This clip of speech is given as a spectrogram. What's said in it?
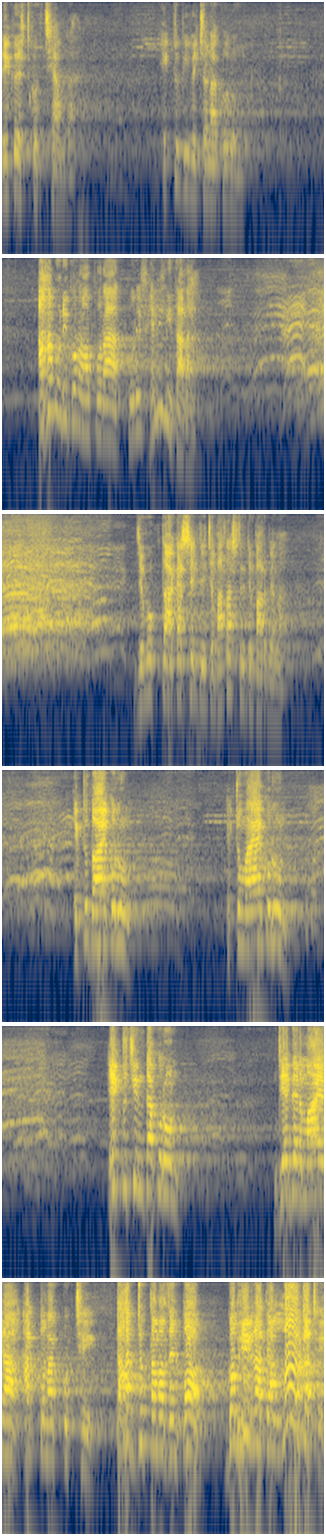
রিকোয়েস্ট করছি আমরা। একটু বিবেচনা করুন। আহামরি কোনো অপরাধ করে ফেলেনি তারা। যে মুক্ত আকাশের নিচে, বাতাস নিতে পারবে না। একটু দয়া করুন, একটু মায়া করুন, একটু চিন্তা করুন। যেদের মায়েরা আত্মনাদ করছে, তাহাজ্জুদ নামাজের পর গভীর রাতে আল্লাহর কাছে,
